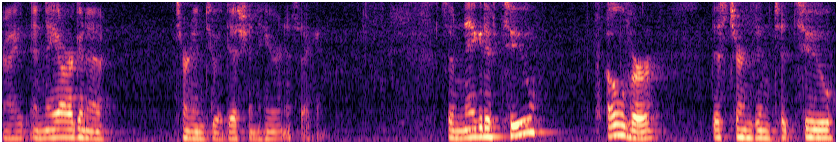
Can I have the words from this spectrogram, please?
right? And they are going to turn into addition here in a second. So negative 2 over, this turns into 2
